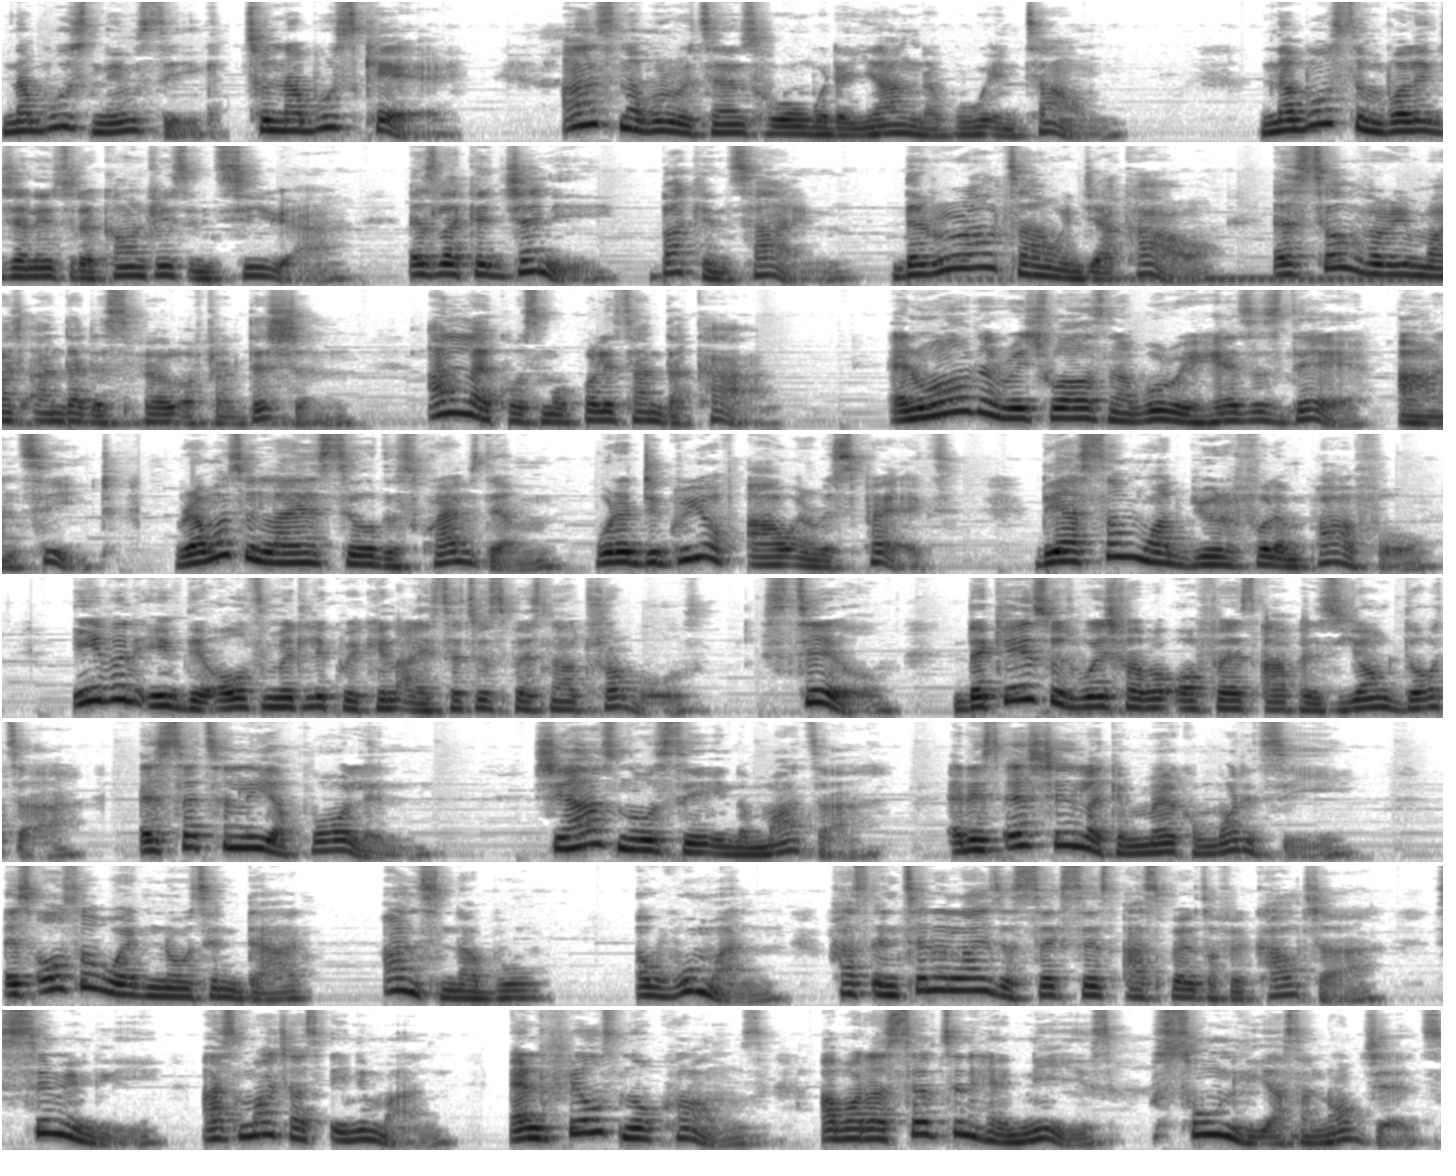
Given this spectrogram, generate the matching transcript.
Nabou's namesake, to Nabou's care. Aunt Nabou returns home with a young Nabou in town. Nabou's symbolic journey to the country's interior is like a journey back in time. The rural town in Diakhao is still very much under the spell of tradition, unlike cosmopolitan Dakar. And while the rituals Nabou rehearses there are antiqued, Ramatoulaye still describes them with a degree of awe and respect. They are somewhat beautiful and powerful, even if they ultimately quicken Aissatou's personal troubles Still, the case with which Farba offers up his young daughter is certainly appalling. She has no say in the matter and is exchanged like a mere commodity. It's also worth noting that Aunt Nabou, a woman, has internalized the sexist aspect of her culture seemingly as much as any man and feels no qualms about accepting her niece solely as an object.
